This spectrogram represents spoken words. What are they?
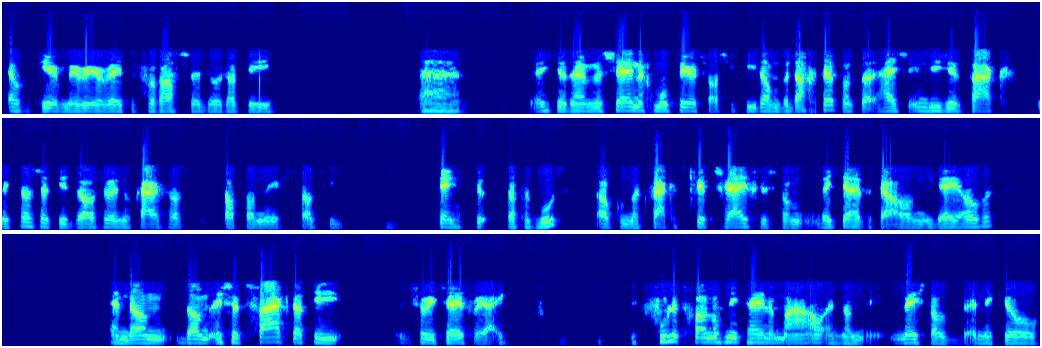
elke keer meer weer weet te verrassen. Doordat hij. Eh, weet je, dan hebben we een scène gemonteerd zoals ik die dan bedacht heb. Want eh, hij is in die zin vaak. Weet je wel, zet hij het wel zo in elkaar zoals dat dan in eerste instantie denk dat het moet. Ook omdat ik vaak het script schrijf. Dus dan weet je, heb ik daar al een idee over. En dan, dan is het vaak dat hij zoiets heeft van ja, ik, ik voel het gewoon nog niet helemaal. En dan meestal ben ik heel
